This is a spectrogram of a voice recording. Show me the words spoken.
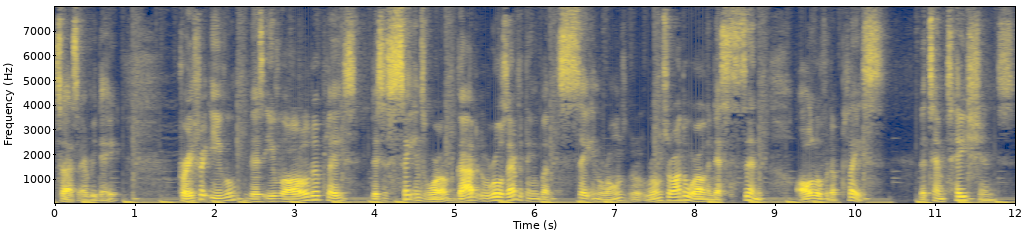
to us every day? Pray for evil. There's evil all over the place. This is Satan's world. God rules everything, but Satan roams, roams around the world, and there's sin all over the place. The temptations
